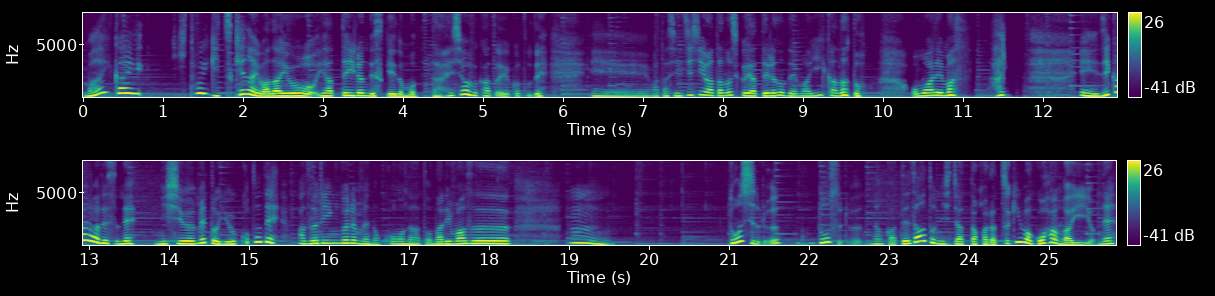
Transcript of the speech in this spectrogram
毎回一息つけない話題をやっているんですけれども大丈夫かということで、えー、私自身は楽しくやってるのでまあいいかなと思われます。はい、えー、次回はですね2週目ということでアズリングルメのコーナーとなります。うん。どうする？どうする？なんかデザートにしちゃったから次はご飯がいいよね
